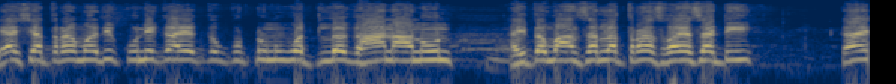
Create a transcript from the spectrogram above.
या क्षेत्रामध्ये कुणी काय क- कुठून वतलं घाण आणून इथं माणसांना त्रास व्हायसाठी काय?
